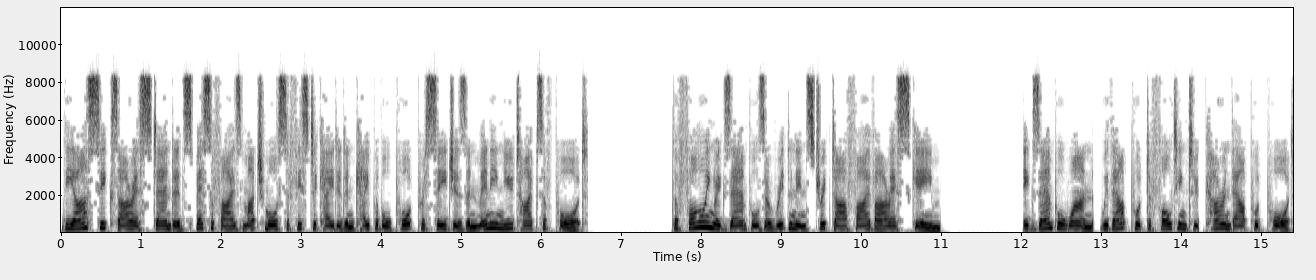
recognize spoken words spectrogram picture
The R6 RS standard specifies much more sophisticated and capable port procedures and many new types of port. The following examples are written in strict R5 RS scheme. Example 1, with output defaulting to current output port.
